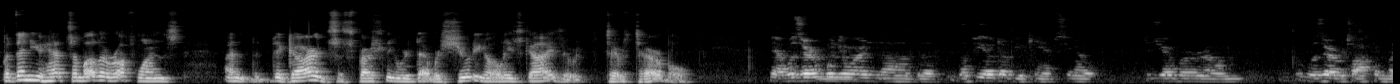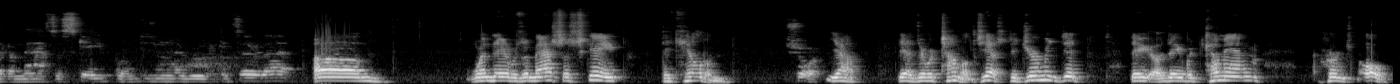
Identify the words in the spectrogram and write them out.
But then you had some other rough ones, and the- the guards especially were that were shooting all these guys. It was it was terrible. Yeah. Was there when you were in uh, the the POW camps? You know, did you ever um, was there ever talk of like a mass escape, or did you ever consider that? Um, when there was a mass escape, they killed them. Sure. Yeah, yeah, there were tunnels. Yes, the Germans did. They uh, they would come in. Heard, oh,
